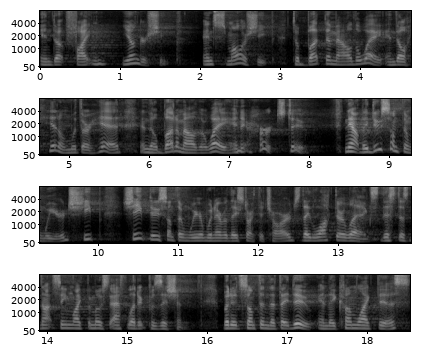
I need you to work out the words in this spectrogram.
end up fighting younger sheep and smaller sheep to butt them out of the way. And they'll hit them with their head and they'll butt them out of their way, and it hurts too. Now, they do something weird. Sheep, sheep do something weird whenever they start the charge. They lock their legs. This does not seem like the most athletic position, but it's something that they do. And they come like this,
